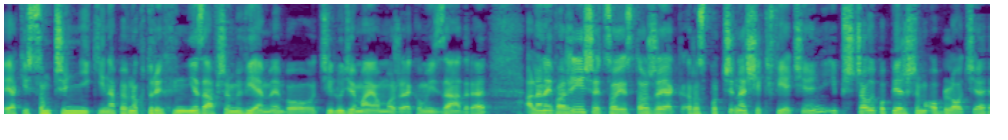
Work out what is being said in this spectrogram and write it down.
jakieś są czynniki, na pewno których nie zawsze my wiemy, bo ci ludzie mają może jakąś zadrę, ale najważniejsze co jest to, że jak rozpoczyna się kwiecień i pszczoły po pierwszym oblocie,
